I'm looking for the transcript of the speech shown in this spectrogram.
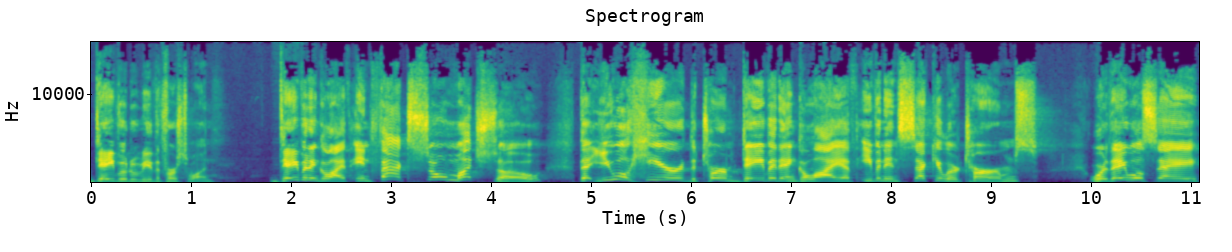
David would be the first one. David and Goliath. In fact, so much so that you will hear the term David and Goliath even in secular terms, where they will say,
